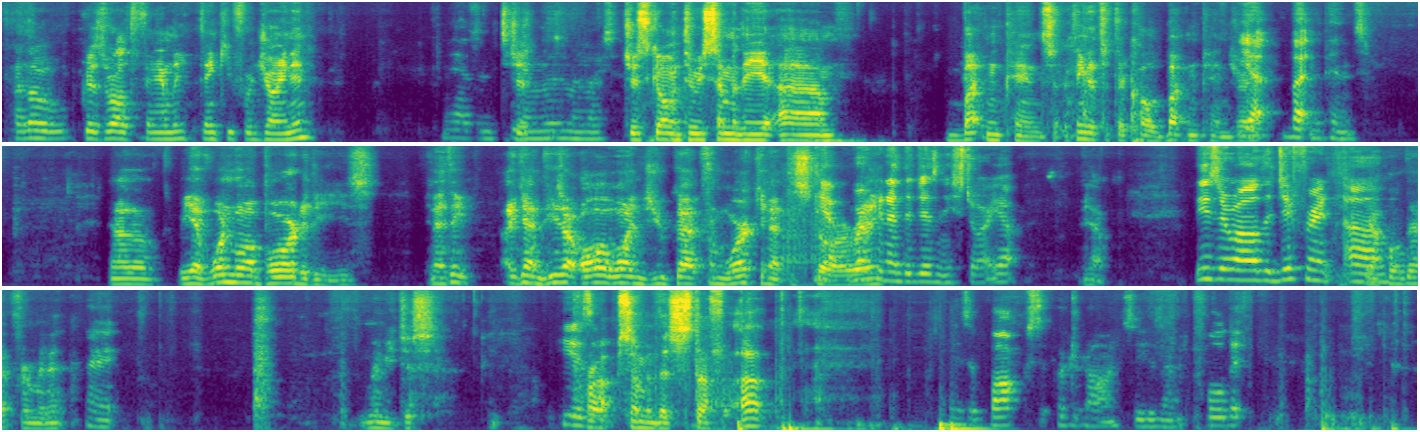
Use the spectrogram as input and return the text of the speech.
Hello, Griswold family. Thank you for joining. Yeah, some tea. Just- losing my voice. Just going through some of the um, button pins. I think that's what they're called, button pins, right? Yeah, button pins. Now we have one more board of these, and I think again these are all ones you got from working at the store, yeah, right? working at the Disney store. Yep. Yeah. These are all the different. yeah, Um, hold that for a minute. all right. Let me just Here's a, prop some of this stuff up. There's a box to put it on, so you don't have to fold it.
